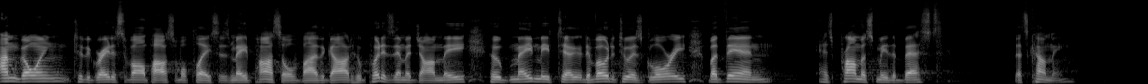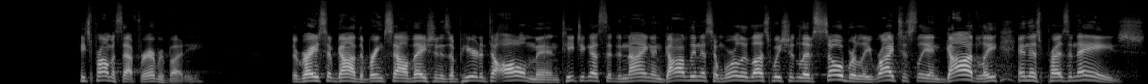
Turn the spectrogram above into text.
I'm going to the greatest of all possible places, made possible by the God who put his image on me, who made me to, devoted to his glory, but then has promised me the best that's coming. He's promised that for everybody. The grace of God that brings salvation has appeared unto all men, teaching us that denying ungodliness and worldly lust, we should live soberly, righteously, and godly in this present age.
